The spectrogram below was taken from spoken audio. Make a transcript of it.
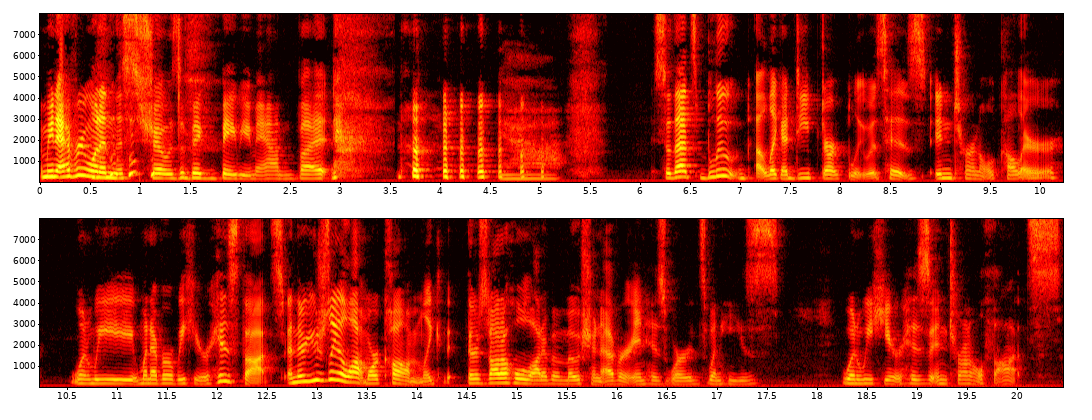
I mean, everyone in this show is a big baby man, but. yeah. So that's blue, uh, like a deep dark blue is his internal color when we whenever we hear his thoughts and they're usually a lot more calm like there's not a whole lot of emotion ever in his words when he's when we hear his internal thoughts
